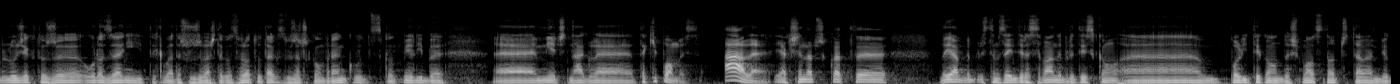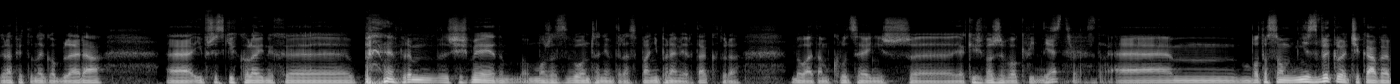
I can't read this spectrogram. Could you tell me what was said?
ludzie, którzy urodzeni, ty chyba też używasz tego zwrotu, tak, z łyżeczką w ręku, skąd mieliby e, mieć nagle taki pomysł. Ale jak się na przykład, e, no ja jestem zainteresowany brytyjską polityką dość mocno, czytałem biografię Tonego Blaira, i wszystkich kolejnych, e, się śmieję, no, może z wyłączeniem teraz pani premier, tak, która była tam krócej niż e, jakieś warzywo kwitnie. Stres, tak. Bo to są niezwykle ciekawe,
